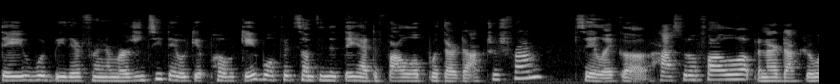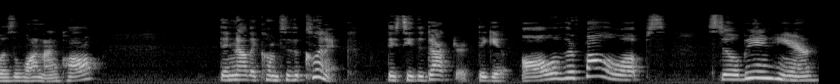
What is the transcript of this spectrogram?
they would be there for an emergency. They would get public aid. Well, if it's something that they had to follow up with our doctors from, say like a hospital follow up, and our doctor was the one on call, then now they come to the clinic. They see the doctor. They get all of their follow ups still being here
